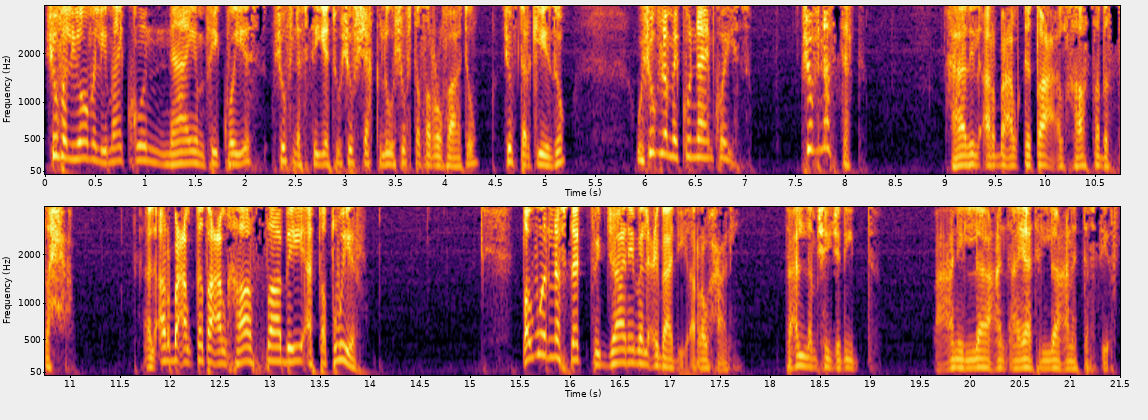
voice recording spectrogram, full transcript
شوف اليوم اللي ما يكون نايم فيه كويس شوف نفسيته شوف شكله شوف تصرفاته شوف تركيزه وشوف لما يكون نايم كويس. شوف نفسك. هذه الأربع القطع الخاصة بالصحة. الأربع القطع الخاصة بالتطوير. طور نفسك في الجانب العبادي الروحاني. تعلم شيء جديد. عن الله عن آيات الله عن التفسير.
